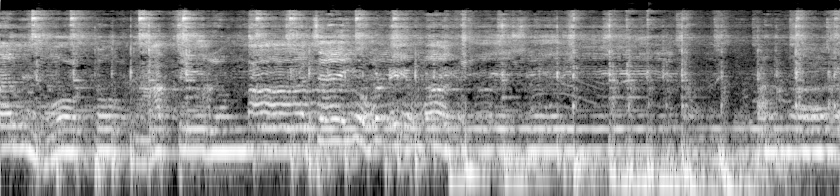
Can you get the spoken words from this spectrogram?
അച്ഛനെത്തുമെന്നോർത്തു കാത്തിരുന്ന ആശയുടെ മഹേശ്വരി മോദമോടെ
